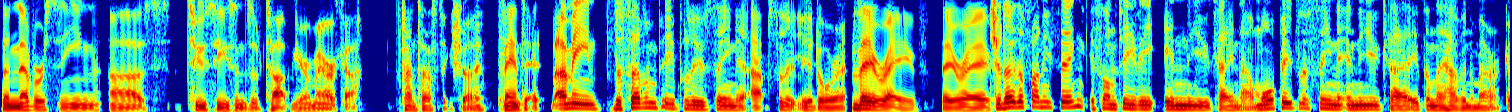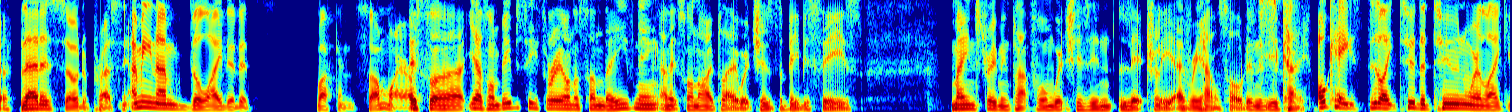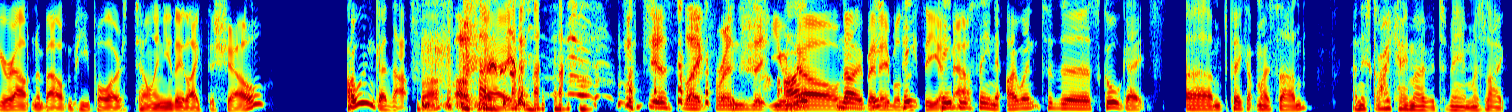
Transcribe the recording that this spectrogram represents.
the never seen uh, two seasons of Top Gear America. Fantastic show. Fantastic. I mean, the seven people who've seen it absolutely adore it. They rave. They rave. Do you know the funny thing? It's on TV in the UK now. More people have seen it in the UK than they have in America. That is so depressing. I mean, I'm delighted it's fucking somewhere. It's uh yeah, it's on BBC Three on a Sunday evening, and it's on iPlayer, which is the BBC's main streaming platform, which is in literally every household in the UK. Okay, so like to the tune where like you're out and about and people are telling you they like the show. I wouldn't go that far. okay, but just like friends that you know I've, no, have been pe- able to pe- see it. People have seen it. I went to the school gates um, to pick up my son, and this guy came over to me and was like,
